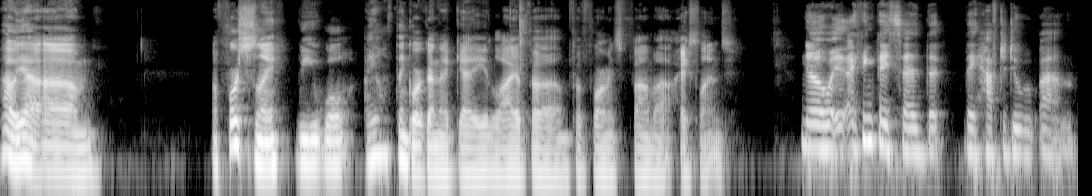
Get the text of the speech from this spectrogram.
Oh yeah, um unfortunately we will I don't think we're going to get a live um, performance from uh, Iceland. No, I I think they said that they have to do um,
